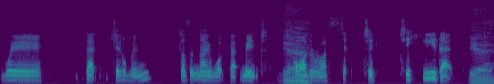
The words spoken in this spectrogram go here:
where that gentleman doesn't know what that meant to Yeah. either of us to, to, to hear that Yeah.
